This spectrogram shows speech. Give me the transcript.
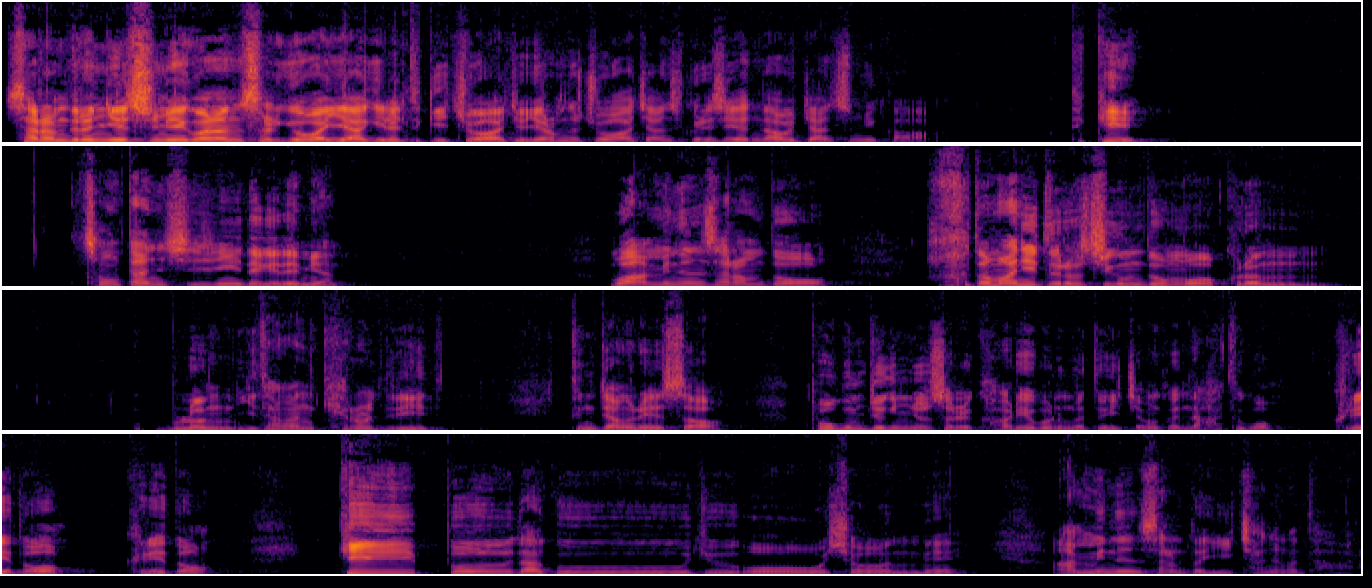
사람들은 예수님에 관한 설교와 이야기를 듣기 좋아하죠. 여러분도 좋아하지 않습니까? 그래서 나오지 않습니까? 특히 성탄 시즌이 되게 되면 뭐 안 믿는 사람도 하도 많이 들어서 지금도 뭐 그런 물론 이상한 캐롤들이 등장을 해서 복음적인 요소를 가려보는 것도 있지만 그건 놔두고 그래도 그래도 기쁘다 구주 오셨네. 안 믿는 사람도 이 찬양은 다 알아요.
